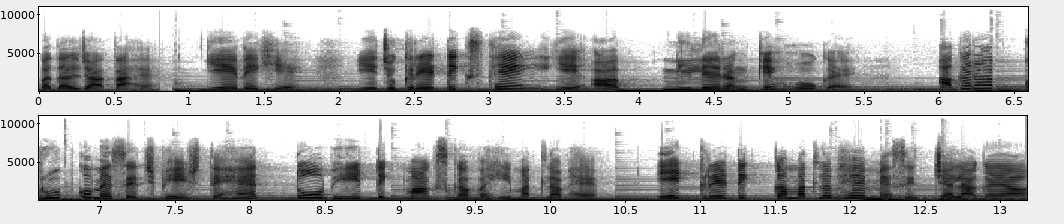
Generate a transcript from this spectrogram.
बदल जाता है। ये देखिए, ये जो ग्रेटिक्स थे, ये अब नीले रंग के हो गए। अगर आप ग्रुप को मैसेज भेजते हैं तो भी टिक मार्क्स का वही मतलब है। एक ग्रेटिक का मतलब है मैसेज चला गया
